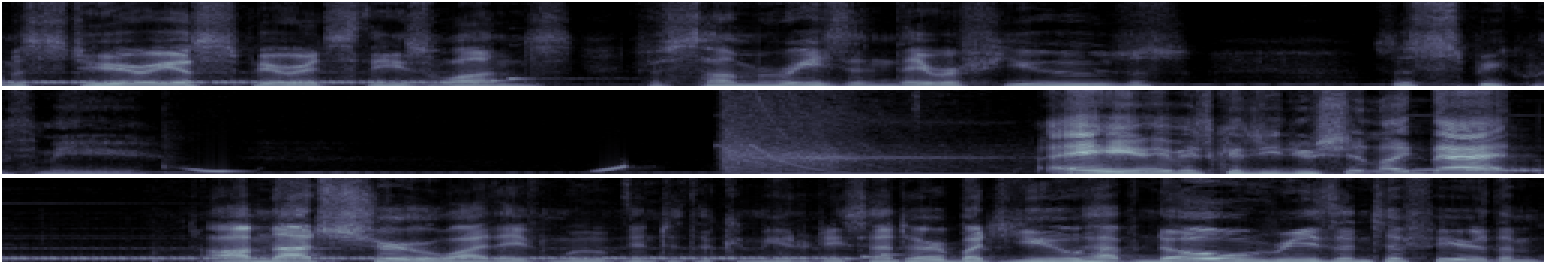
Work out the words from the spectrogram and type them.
Mysterious spirits, these ones. For some reason, they refuse to speak with me. Hey, maybe it's because you do shit like that. I'm not sure why they've moved into the community center, but you have no reason to fear them.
